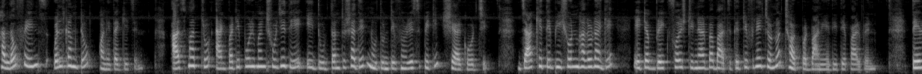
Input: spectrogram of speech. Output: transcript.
Hello friends, welcome to Anita kitchen. আজ মাত্র এক বাটি পরিমাণ সুজি দিয়ে এই দুর্দান্ত স্বাদের নতুন টিফিন রেসিপিটি শেয়ার করছি। যা খেতে ভীষণ ভালো লাগে, এটা ব্রেকফাস্ট ডিনার বা বাচ্চাদের টিফিনের জন্য ঝটপট বানিয়ে দিতে পারবেন। তেল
